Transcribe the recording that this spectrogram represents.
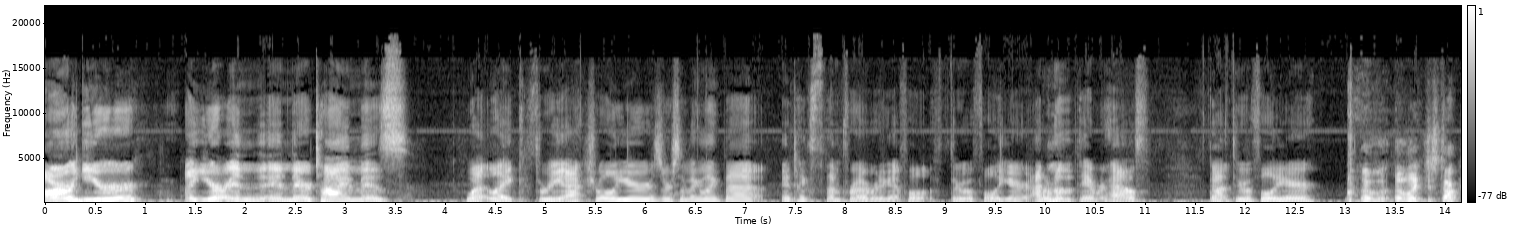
our year. A year in in their time is what like three actual years or something like that. It takes them forever to get full through a full year. I don't know that they ever have gotten through a full year. of, of like just talk.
